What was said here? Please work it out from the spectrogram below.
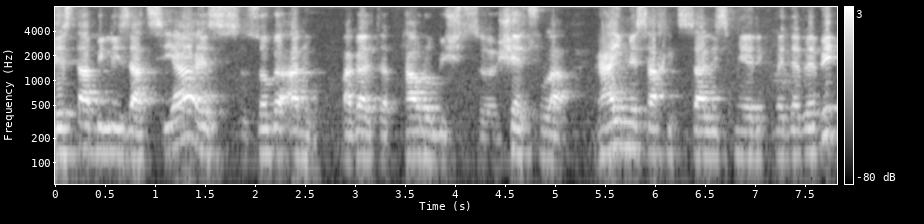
დესტაბილიზაცია, ეს ზოგ ანუ მაგალითად თავრობის შეცვლა რაიმე სახით ძალისმიერი ქმედებებით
